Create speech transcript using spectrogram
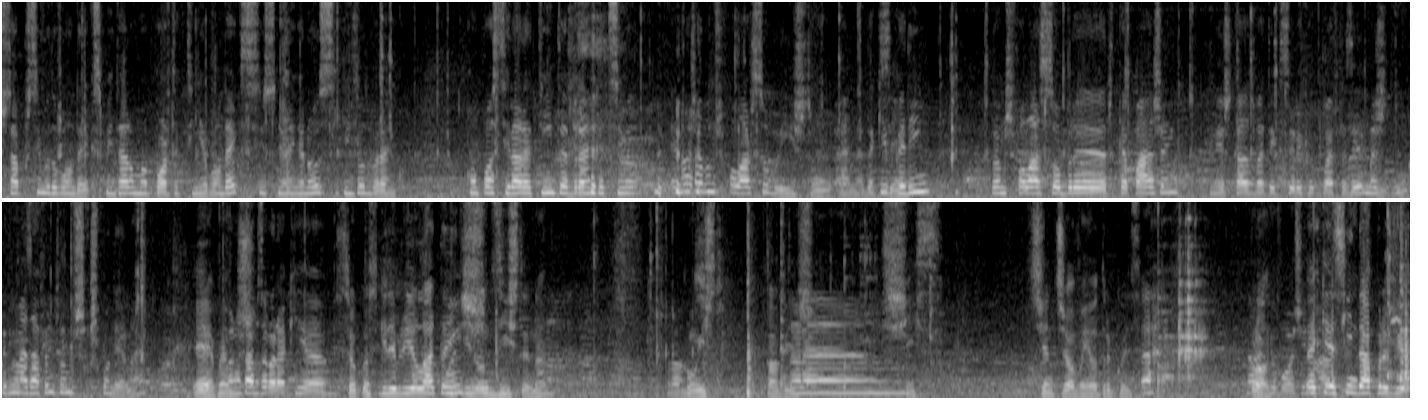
que está por cima do Bondex, pintar uma porta que tinha Bondex e o senhor enganou-se e pintou de branco. Como posso tirar a tinta branca de cima? É, nós já vamos falar sobre isto, Ana. Daqui a Sim. bocadinho vamos falar sobre a decapagem, neste caso vai ter que ser aquilo que vai fazer, mas um bocadinho mais à frente vamos responder, não é? É, vamos. Para não estamos agora aqui a... Se eu conseguir abrir a lata pois... e não desista, não é? Pronto. Com isto, talvez. Tcharam! X. Gente jovem é outra coisa. Ah. Não, Pronto. É, é que assim dá para ver.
